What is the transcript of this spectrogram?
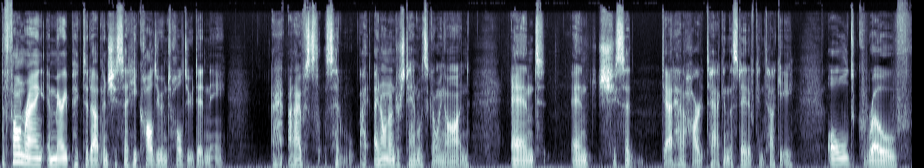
the phone rang and Mary picked it up and she said, He called you and told you, didn't he? And I was said, I, I don't understand what's going on. And and she said, Dad had a heart attack in the state of Kentucky. Old Grove,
